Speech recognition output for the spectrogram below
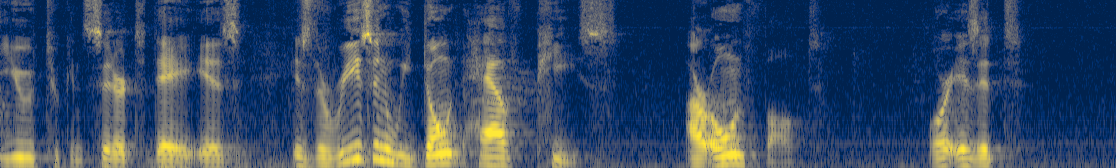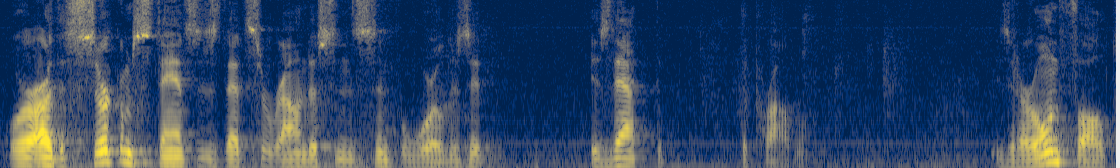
you to consider today is Is the reason we don't have peace our own fault? Or is it, or are the circumstances that surround us in the sinful world, is, it, is that the, the problem? Is it our own fault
